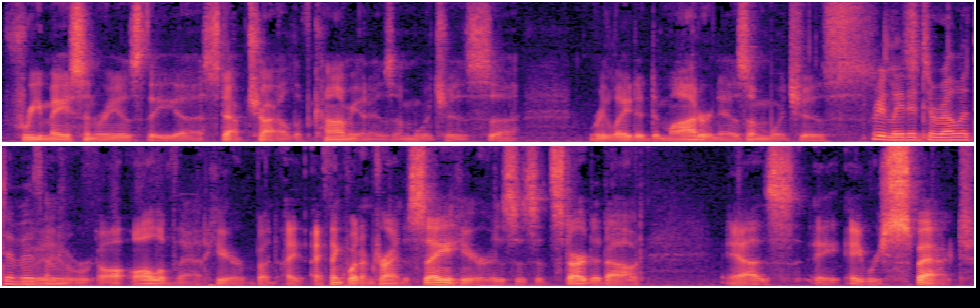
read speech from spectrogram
Freemasonry is the uh, stepchild of communism, which is uh, related to modernism, which is Related is- to relativism. uh, all of that here. But I, I think what I'm trying to say here is, is it started out as a, a respect,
